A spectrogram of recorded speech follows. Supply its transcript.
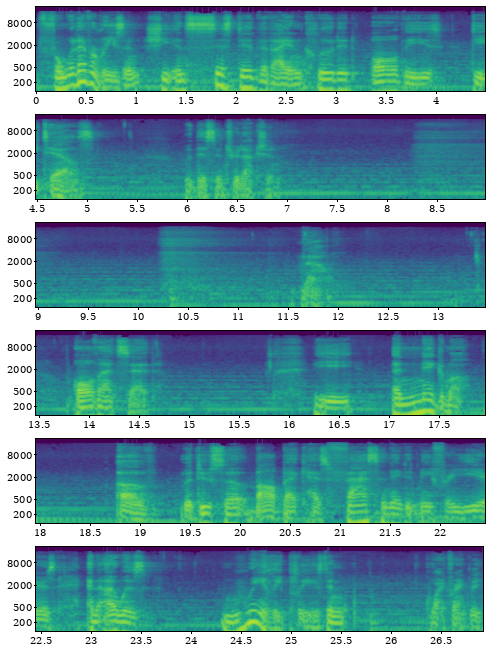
for whatever reason, she insisted that I included all these details with this introduction. Now, all that said, the enigma of Medusa Baalbek has fascinated me for years, and I was really pleased and, quite frankly,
